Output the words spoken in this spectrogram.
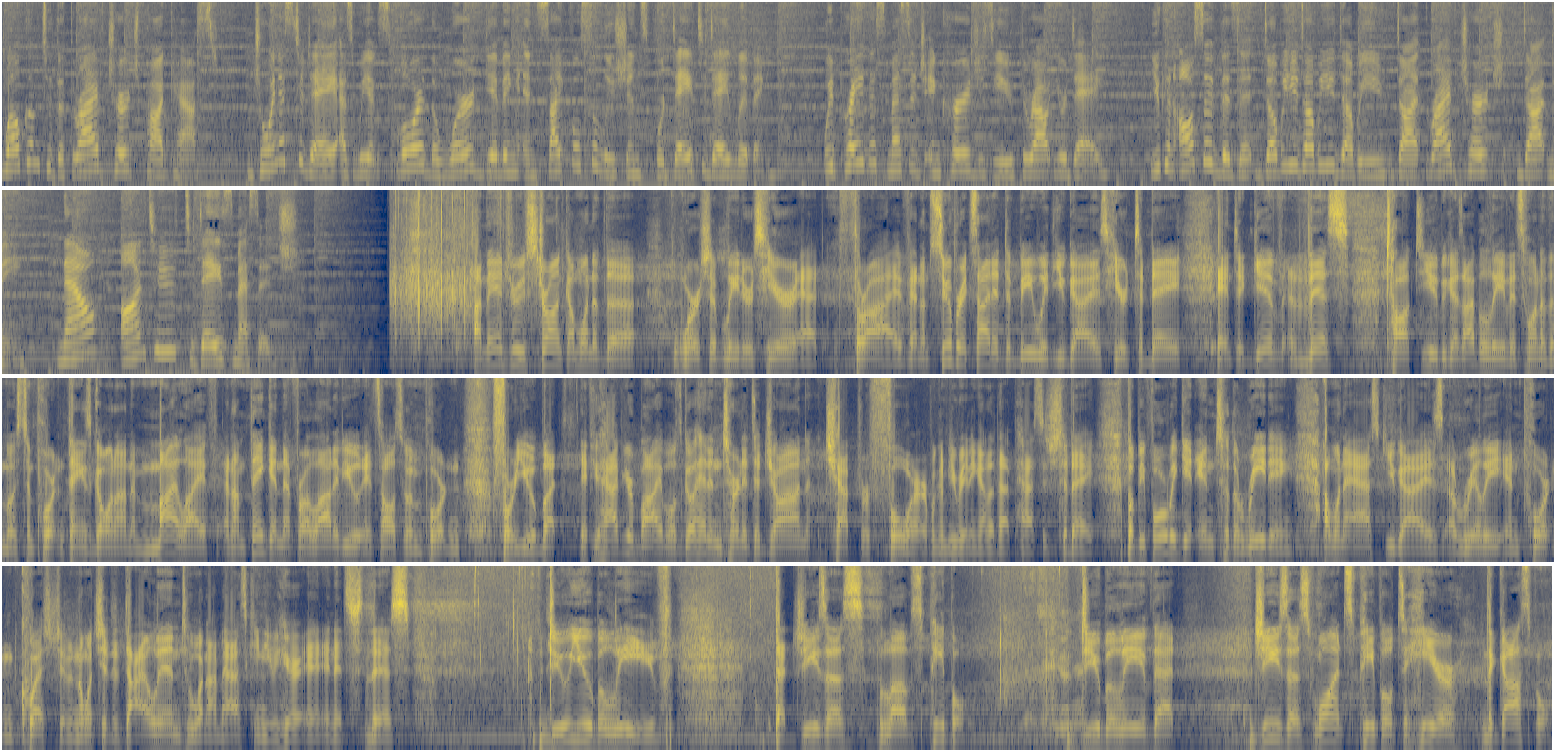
Welcome to the Thrive Church podcast. Join us today as we explore the word giving insightful solutions for day to day living. We pray this message encourages you throughout your day. You can also visit www.thrivechurch.me. Now, on to today's message. I'm Andrew Strunk. I'm one of the worship leaders here at Thrive, and I'm super excited to be with you guys here today and to give this talk to you because I believe it's one of the most important things going on in my life, and I'm thinking that for a lot of you, it's also important for you. But if you have your Bibles, go ahead and turn it to John chapter 4. We're going to be reading out of that passage today. But before we get into the reading, I want to ask you guys a really important question, and I want you to dial in to what I'm asking you here, and it's this Do you believe that Jesus loves people? Do you believe that Jesus wants people to hear the gospel?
